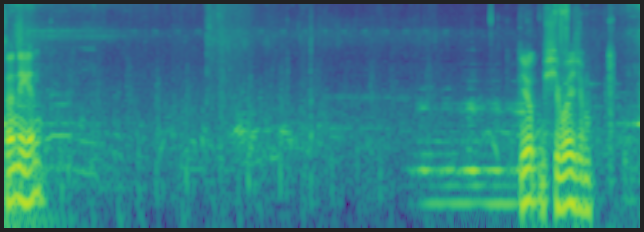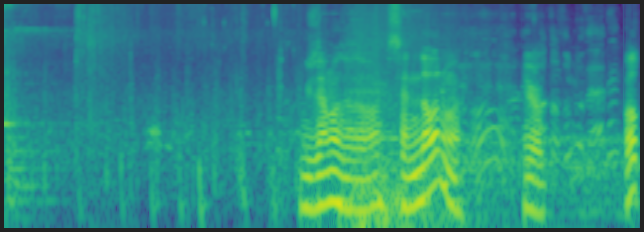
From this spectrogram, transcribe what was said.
Sen de gel. Yok bir şey bacım. Güzel malzeme var. Sende de var mı? Yok. Hop.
